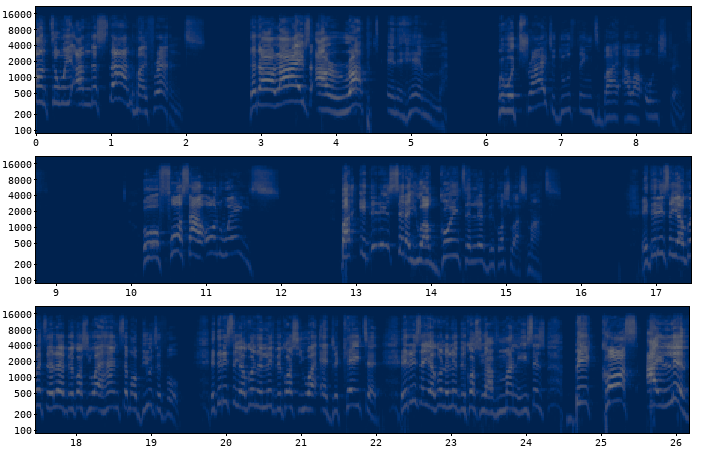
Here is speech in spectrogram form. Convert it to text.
Until we understand, my friends, that our lives are wrapped in Him, we will try to do things by our own strength. We will force our own ways. But it didn't say that you are going to live because you are smart. It didn't say you are going to live because you are handsome or beautiful. It didn't say you're going to live because you are educated. It didn't say you're going to live because you have money. He says, Because I live.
